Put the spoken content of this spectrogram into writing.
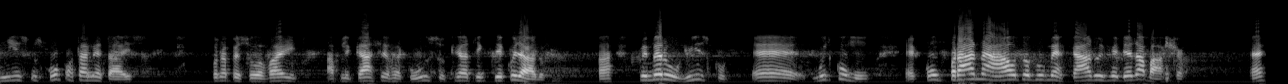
riscos comportamentais. Quando a pessoa vai aplicar seu recurso, que ela tem que ter cuidado. Tá? O primeiro risco é muito comum, é comprar na alta do mercado e vender na baixa. Né?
